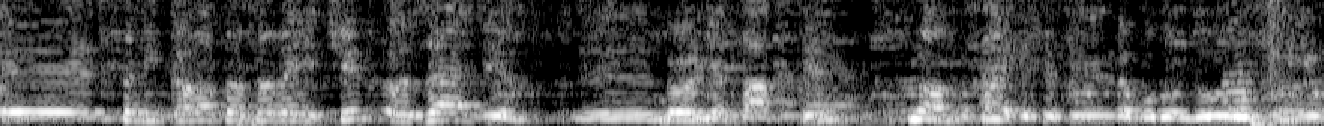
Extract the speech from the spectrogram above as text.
e, tabii Galatasaray için özel bir e, bölge Taksim. Galatasaray Lisesi'nin de bulunduğu uzun yıllar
